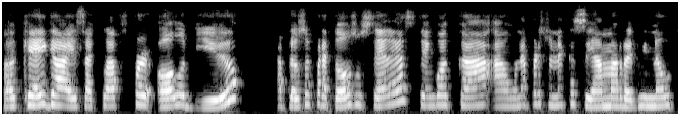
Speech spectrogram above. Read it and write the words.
Okay, guys, a clap for all of you. Aplausos para todos ustedes. Tengo acá a una persona que se llama Redmi Note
